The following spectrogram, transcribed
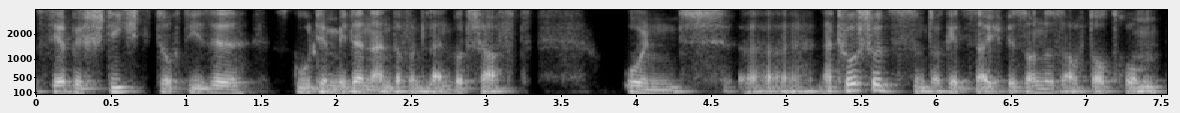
sehr besticht durch dieses gute Miteinander von Landwirtschaft und äh, Naturschutz. Und da geht es natürlich besonders auch darum,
